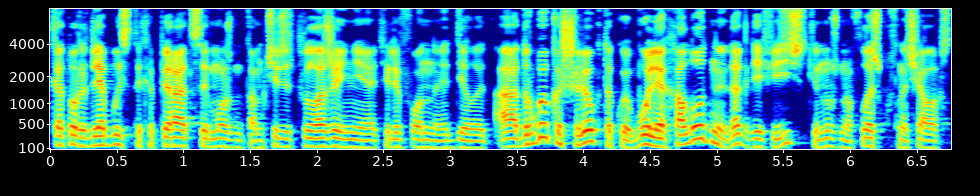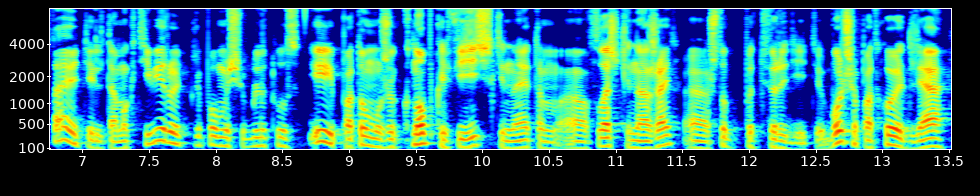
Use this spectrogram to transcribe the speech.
который для быстрых операций можно там через приложение телефонное делать, а другой кошелек такой более холодный, да, где физически нужно флешку сначала вставить или там активировать при помощи Bluetooth, и потом уже кнопкой физически на этом э, флешке нажать, э, чтобы подтвердить. Больше подходит для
